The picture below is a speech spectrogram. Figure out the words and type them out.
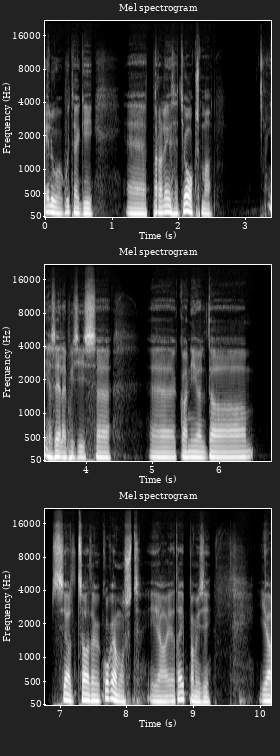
eluga kuidagi äh, paralleelselt jooksma ja seeläbi siis äh, Äh, ka nii-öelda sealt saada ka kogemust ja, ja taipamisi. ja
